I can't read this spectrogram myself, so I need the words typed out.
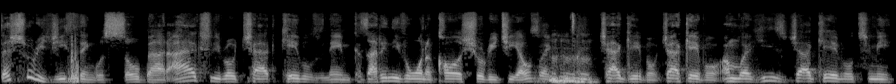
that Shorty G thing was so bad. I actually wrote Chad Gable's name because I didn't even want to call Shorty G. I was like, Chad Gable, Chad Gable. I'm like, he's Chad Gable to me.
